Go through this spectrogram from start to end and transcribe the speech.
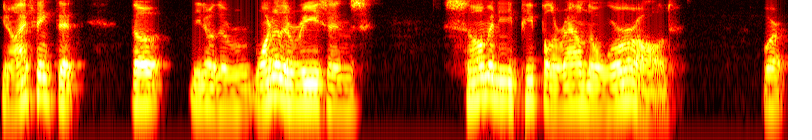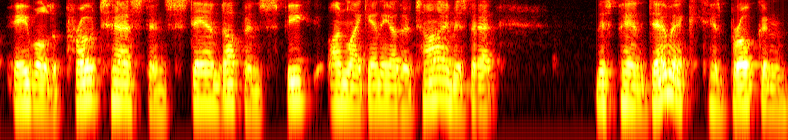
you know, I think that the, you know, the one of the reasons so many people around the world were able to protest and stand up and speak unlike any other time is that this pandemic has broken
